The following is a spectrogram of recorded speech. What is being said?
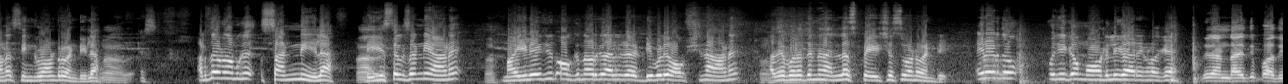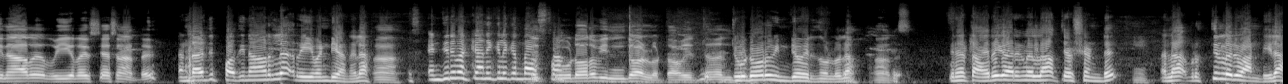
ആണ് സിംഗിൾ ഓണ്ടർ വണ്ടി അല്ലേ ആ നമുക്ക് സണ്ണി അല്ലേ ഡീസൽ സണ്ണി ആണ്. മൈലേജ് നോക്കുന്നവർക്ക് നല്ലൊരു അടിപൊളി ഓപ്ഷൻ ആണ്. അതേപോലെ തന്നെ നല്ല സ്പേഷ്യസും ആണ് വണ്ടി. എങ്ങനെയായിരുന്നു പുതിയ മോഡൽ കാര്യങ്ങളൊക്കെ? ഇത് രണ്ടായിരത്തി പതിനാറ് റീ രജിസ്ട്രേഷൻ ആയിട്ട് രണ്ടായിരത്തി പതിനാറിലെ റീവണ്ടിയാണ് അല്ലേ എഞ്ചിന് മെക്കാനിക്കലൊക്കെ എന്താ ടൂ ഡോർ വിൻഡോ ഉള്ളു ടൂ ഡോർ വിൻഡോ വരുന്നുള്ളൂ അല്ലേ? പിന്നെ ടയർ കാര്യങ്ങളെല്ലാം അത്യാവശ്യം ഉണ്ട്. നല്ല വൃത്തിയുള്ള ഒരു വണ്ടി അല്ലേ?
